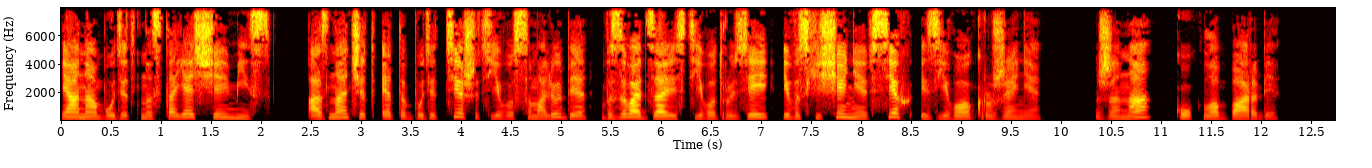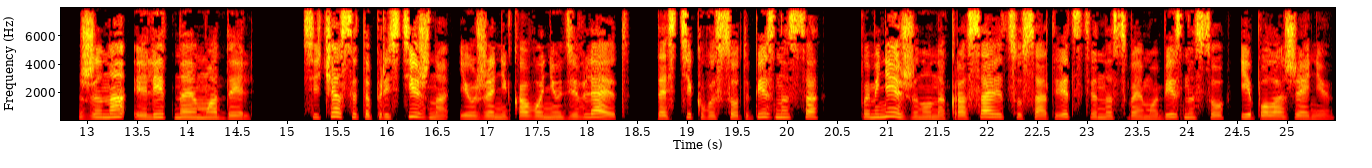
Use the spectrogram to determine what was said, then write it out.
и она будет настоящая мисс, а значит, это будет тешить его самолюбие, вызывать зависть его друзей и восхищение всех из его окружения. Жена – кукла Барби. Жена – элитная модель. Сейчас это престижно и уже никого не удивляет. Достиг высот бизнеса, поменяй жену на красавицу соответственно своему бизнесу и положению.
